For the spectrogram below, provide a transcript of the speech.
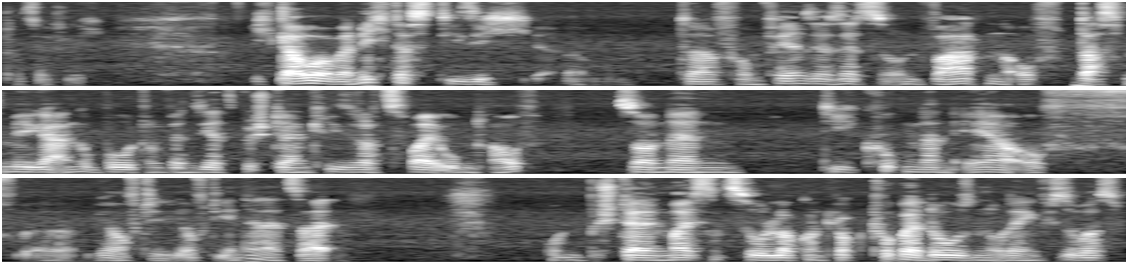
tatsächlich. Ich glaube aber nicht, dass die sich ähm, da vom Fernseher setzen und warten auf das Mega-Angebot und wenn sie jetzt bestellen, kriegen sie noch zwei oben drauf, sondern die gucken dann eher auf, äh, ja, auf, die, auf die Internetseiten und bestellen meistens so Lock- und Lock-Tupperdosen oder irgendwie sowas.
